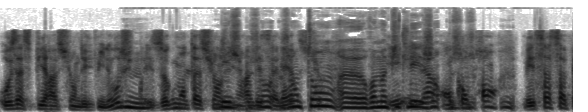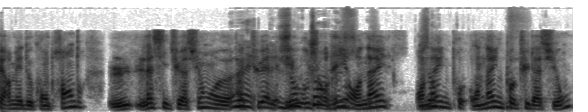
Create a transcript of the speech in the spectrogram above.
aux aspirations des cheminots, sur hmm. les augmentations générales des salaires. J'entends, euh, Romain les gens, on comprend, mais ça, ça permet de comprendre la situation euh, actuelle. Et aujourd'hui, on a on a une on a une population,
